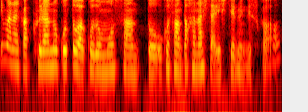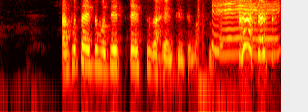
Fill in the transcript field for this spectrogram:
今なんか蔵のことは子供さんとお子さんと話したりしてるんですか？あ、二人とも絶対継がへんって言ってます。え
